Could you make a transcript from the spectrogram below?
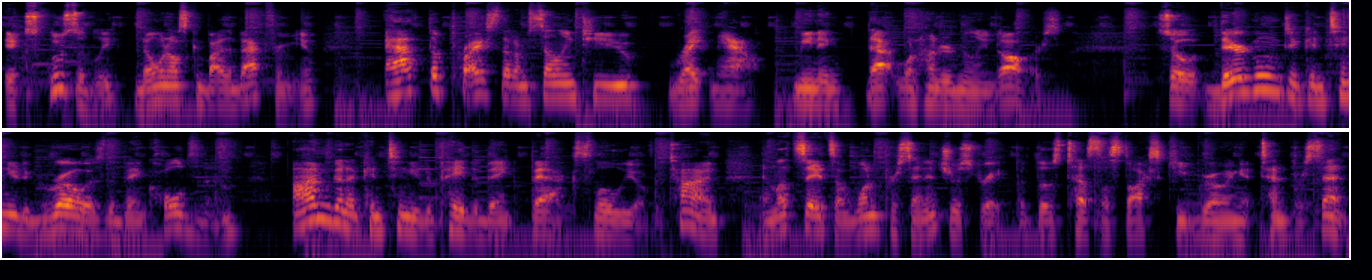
exclusively. No one else can buy them back from you at the price that I'm selling to you right now, meaning that $100 million. So they're going to continue to grow as the bank holds them. I'm going to continue to pay the bank back slowly over time. And let's say it's a 1% interest rate, but those Tesla stocks keep growing at 10%.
